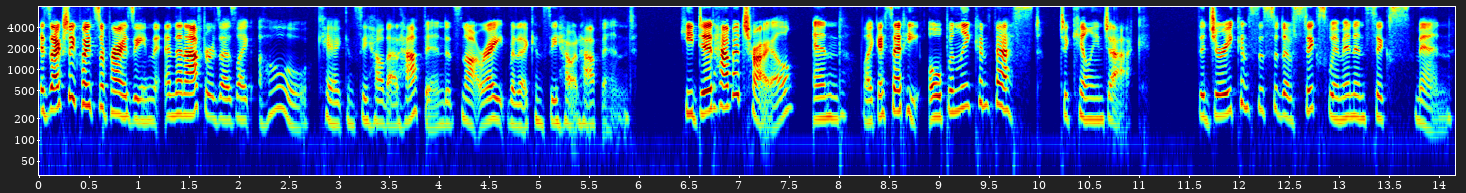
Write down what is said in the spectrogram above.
It's actually quite surprising. And then afterwards, I was like, oh, okay, I can see how that happened. It's not right, but I can see how it happened. He did have a trial. And like I said, he openly confessed to killing Jack. The jury consisted of six women and six men.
